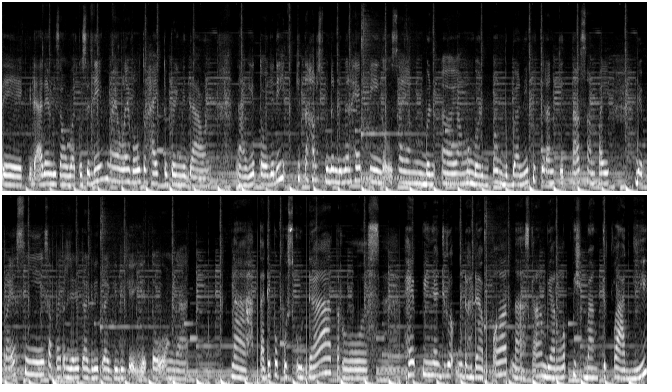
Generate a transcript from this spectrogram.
Asik, tidak ada yang bisa membuatku sedih, my level to high to bring me down. Nah gitu, jadi kita harus benar-benar happy, nggak usah yang ben, uh, yang membebani pikiran kita sampai depresi, sampai terjadi tragedi-tragedi kayak gitu, enggak. Nah, tadi pupus udah, terus happy-nya juga udah dapet. Nah sekarang biar lebih bangkit lagi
